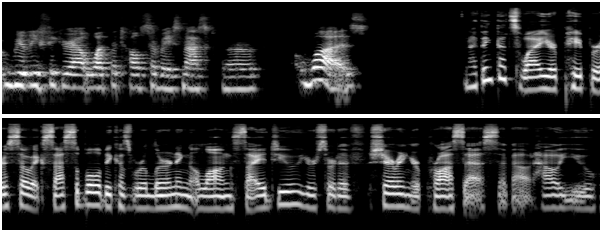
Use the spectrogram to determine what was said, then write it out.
really figure out what the Tulsa Race Massacre was. And I think that's why your paper is so accessible because we're learning alongside you. You're sort of sharing your process about how you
